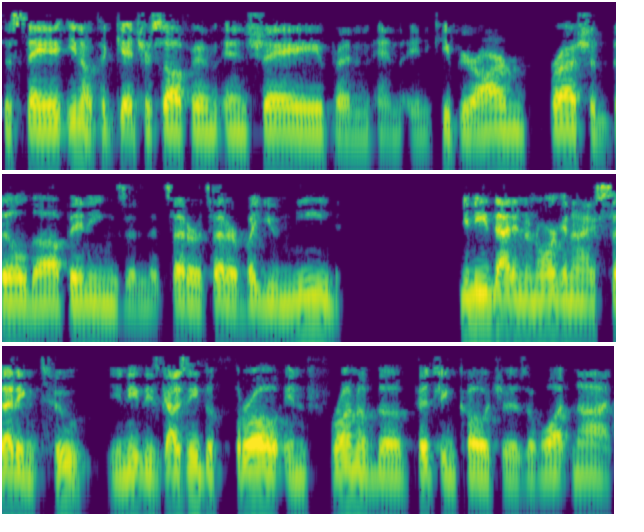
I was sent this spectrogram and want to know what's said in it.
to stay, you know, to get yourself in, in shape and, and, and keep your arm fresh and build up innings and et cetera, et cetera. But you need you need that in an organized setting too. You need these guys need to throw in front of the pitching coaches and whatnot.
